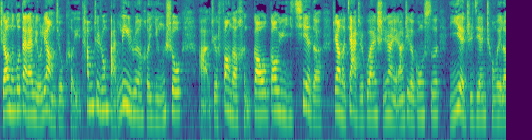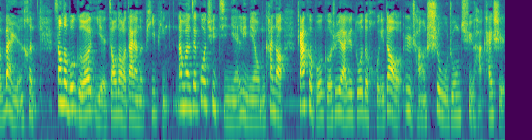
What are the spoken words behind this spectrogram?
只要能够带来流量就可以。他们这种把利润和营收啊，就是放到很高，高于一切的这样的价值观，实际上也让这个公司一夜之间成为了万人恨。桑德伯格也遭到了大量的批评。那么在过去几年里面，我们看到扎克伯格是越来越多的回到日常事务中去，哈，开始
